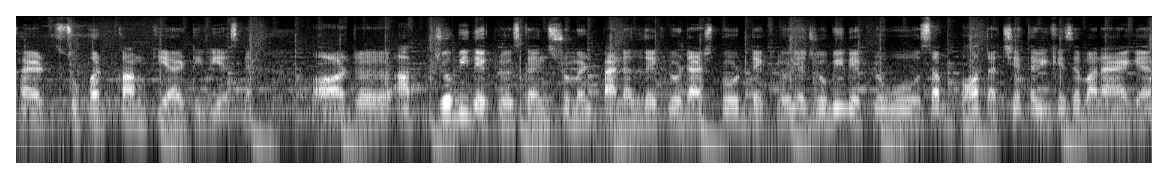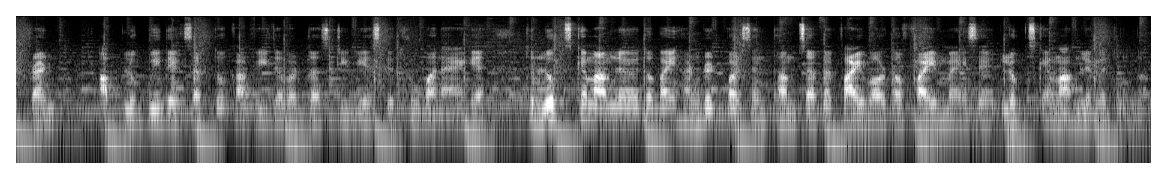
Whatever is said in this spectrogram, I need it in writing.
खैर सुपर काम किया है टी ने। और आप जो भी देख लो इसका इंस्ट्रूमेंट पैनल देख लो डैशबोर्ड देख लो या जो भी देख लो, वो सब बहुत अच्छे तरीके से बनाया गया है। फ्रंट आप लुक भी देख सकते हो, काफ़ी ज़बरदस्त टी के थ्रू बनाया गया तो लुक्स के मामले में तो भाई हंड्रेड परसेंट थम्सअप है। फाइव आउट ऑफ़ फाइव मैं इसे लुक्स के मामले में दूँगा।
